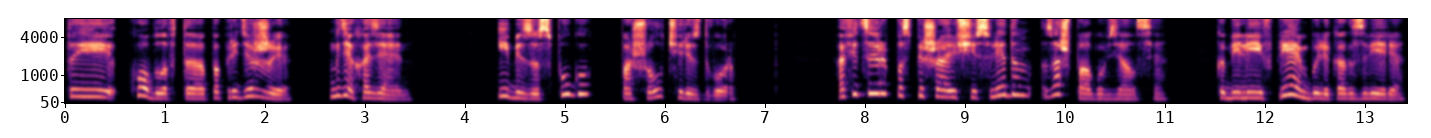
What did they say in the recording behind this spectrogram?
«Ты Коблов-то попридержи, где хозяин?» И без испугу пошел через двор. Офицер, поспешающий следом, за шпагу взялся. Кобели и впрямь были как зверя,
